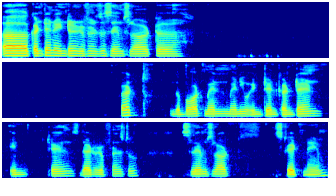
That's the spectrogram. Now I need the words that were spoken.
Uh content intent reference the same slot uh, but the bot main menu intent content intents that reference to slim slot state name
